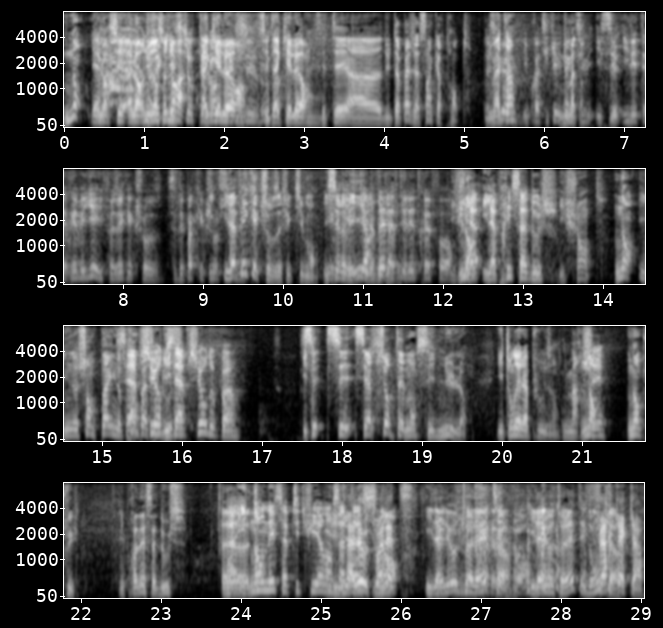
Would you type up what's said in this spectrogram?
Non. Et alors, c'est, alors nous La enseignons à, à quelle heure. C'était à quelle heure C'était euh, du tapage à 5h30. Du matin Il pratiquait une Du matin. Il, il était réveillé, il faisait quelque chose. C'était pas quelque chose. Il a fait quelque chose, effectivement. Il Il- s'est réveillé, Il il a regardait fait la quelque chose. télé très fort. Il, a, il a pris sa douche. Il chante. Non, il ne chante pas, il ne prend pas sa absurde, douche. c'est absurde ou pas C'est- absurde tellement c'est nul. Il tournait la pelouse. Il marchait. Non, non plus. Il prenait sa douche. Ah, Euh, il non, tournait sa petite cuillère dans Il sa allait tasse. aux toilettes. Il allait aux toilettes. Il allait aux toilettes et donc. Faire caca.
